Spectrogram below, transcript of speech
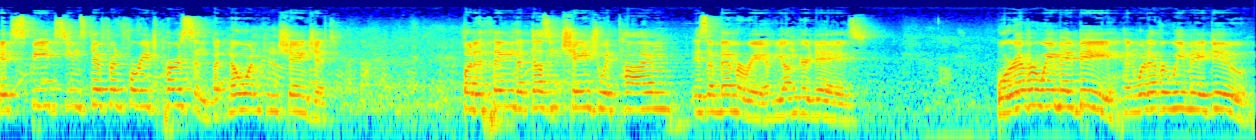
Its speed seems different for each person, but no one can change it. But a thing that doesn't change with time is a memory of younger days. Wherever we may be and whatever we may do,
